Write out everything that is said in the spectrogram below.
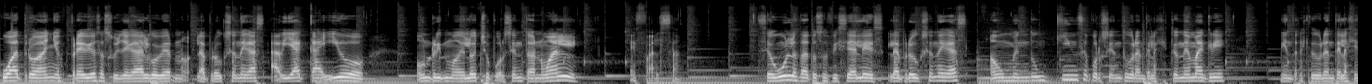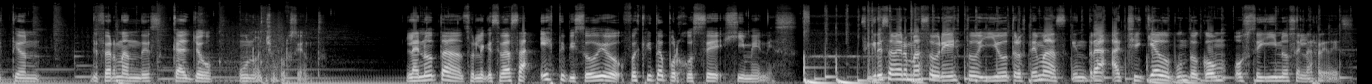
cuatro años previos a su llegada al gobierno la producción de gas había caído a un ritmo del 8% anual es falsa. Según los datos oficiales, la producción de gas aumentó un 15% durante la gestión de Macri, mientras que durante la gestión de Fernández cayó un 8%. La nota sobre la que se basa este episodio fue escrita por José Jiménez. Si quieres saber más sobre esto y otros temas, entra a chequeado.com o seguinos en las redes.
